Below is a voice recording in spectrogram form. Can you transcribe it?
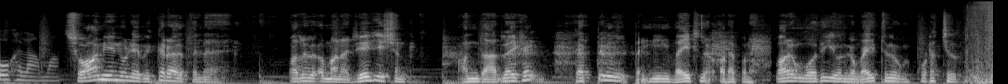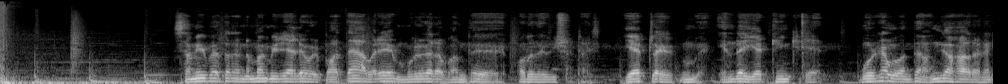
போகலாமா? சுவாமியினுடைய விக்கிரகத்தில் பல விதமான ரேடியேஷன் அந்த அலைகள் கற்பிணி பண்ணி வயிற்றில் பரப்பணும் வரும்போது இவங்க வயிற்றில் குடைச்சல் சமீபத்தில் நம்ம மீடியாவில் ஒரு பார்த்தேன். அவரே முருகரை வந்து ஒரு சொல்லிட்டாரு ஏற்ற இருக்குங்க எந்த ஏற்றையும் கிடையாது. முருகன் வந்து அங்ககாரனை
